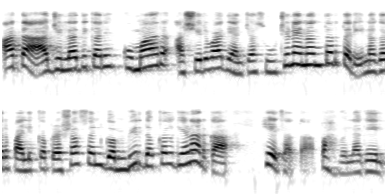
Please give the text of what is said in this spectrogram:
आता जिल्हाधिकारी कुमार आशीर्वाद यांच्या सूचनेनंतर तरी नगरपालिका प्रशासन गंभीर दखल घेणार का हेच आता पाहावं लागेल.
